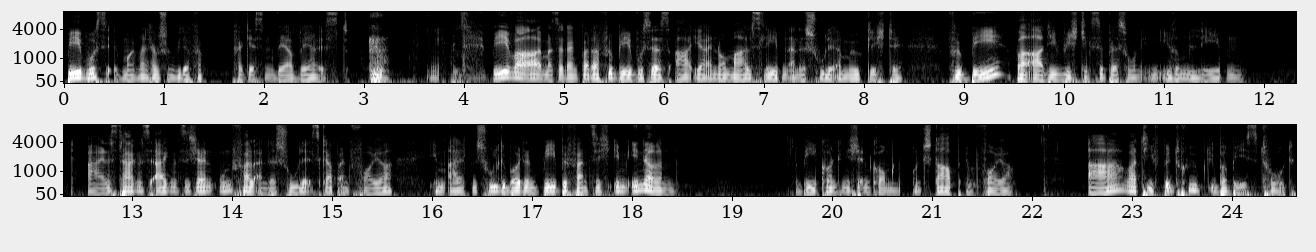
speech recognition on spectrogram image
B wusste, Moment, ich habe schon wieder ver vergessen, wer wer ist. B war A immer sehr dankbar dafür. B wusste, dass A ihr ein normales Leben an der Schule ermöglichte. Für B war A die wichtigste Person in ihrem Leben. Eines Tages ereignete sich ein Unfall an der Schule. Es gab ein Feuer im alten Schulgebäude und B befand sich im Inneren. B konnte nicht entkommen und starb im Feuer. A war tief betrübt über Bs Tod.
